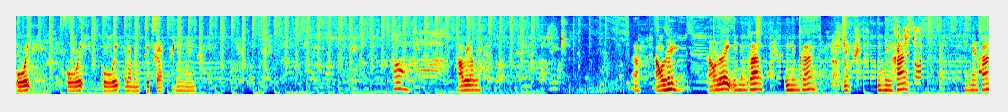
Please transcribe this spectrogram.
โอ้ย โอ้ย โอ้ย อะไรมันเจ็บแสบนี่นี้โอ้เอาเลย เอาเลยอะเอาเลย เอาเลย อีกหนึ่งครั้ง อีกหนึ่งครั้ง อีกอีกหนึ่งครั้ง อีกหนึ่งครั้ง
